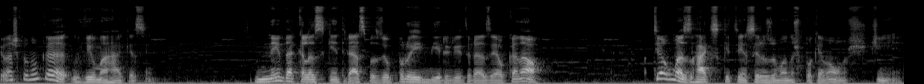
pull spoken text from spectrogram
Eu acho que eu nunca vi uma hack assim. Nem daquelas que, entre aspas, eu proibir de trazer ao canal. Tem algumas hacks que tem seres humanos pokémons? Tinha,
